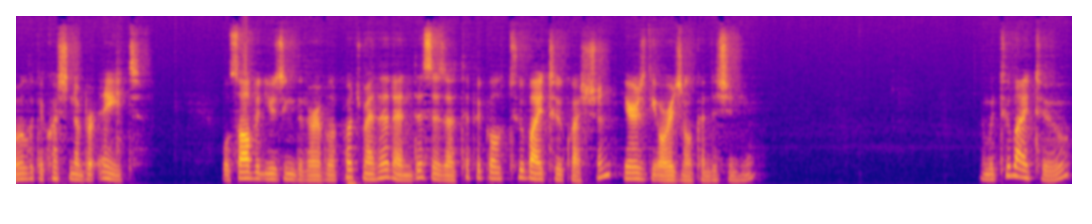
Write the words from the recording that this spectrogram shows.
we'll look at question number 8. We'll solve it using the variable approach method, and this is a typical 2 by 2 question. Here's the original condition here. And with 2 by 2,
